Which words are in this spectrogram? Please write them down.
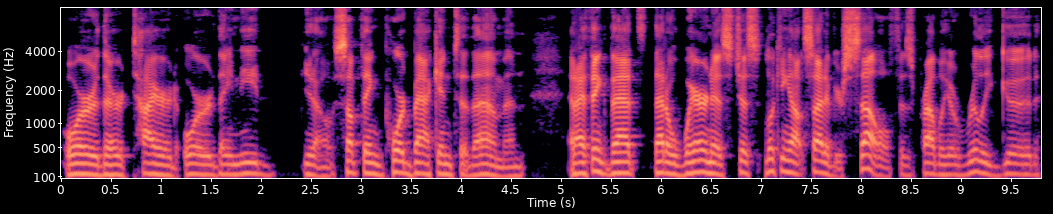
or they're tired or they need you know something poured back into them and and i think that that awareness just looking outside of yourself is probably a really good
